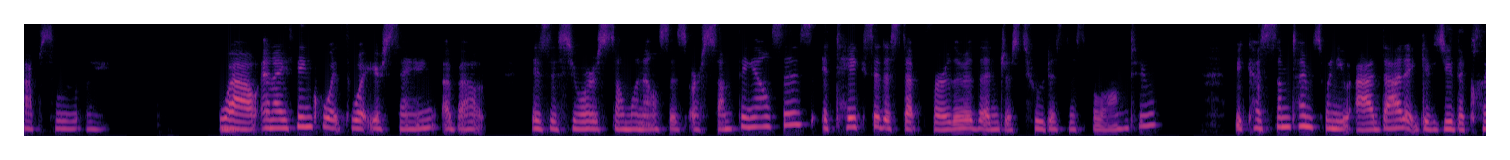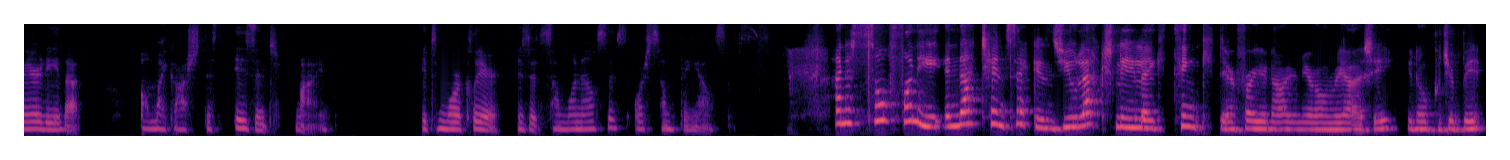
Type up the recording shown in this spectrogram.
Absolutely. Wow. And I think with what you're saying about is this yours, someone else's, or something else's, it takes it a step further than just who does this belong to? Because sometimes when you add that, it gives you the clarity that, oh my gosh, this isn't mine. It's more clear. Is it someone else's or something else's? And it's so funny in that 10 seconds, you'll actually like think, therefore, you're not in your own reality, you know, put your bit,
